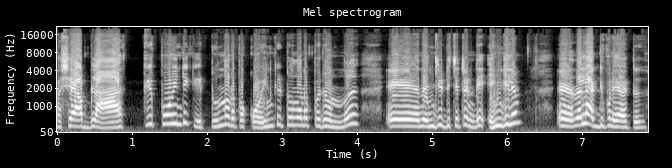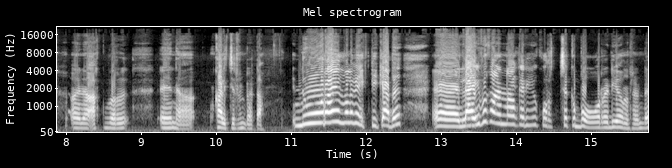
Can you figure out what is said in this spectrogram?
പക്ഷെ ആ ബ്ലാക്ക് പോയിന്റ് കിട്ടും എന്ന് പറഞ്ഞപ്പോൾ കോയിൻ കിട്ടും എന്ന് പറഞ്ഞപ്പോൾ ഒരു ഒന്ന് നെഞ്ചിടിച്ചിട്ടുണ്ട്. എങ്കിലും നല്ല അടിപൊളിയായിട്ട് അക്ബർ കളിച്ചിട്ടുണ്ട് കേട്ടോ. നൂറ എന്നുള്ള വ്യക്തിക്ക് അത് ലൈവ് കാണുന്ന ആൾക്കാർക്ക് കുറച്ചൊക്കെ ബോറടി വന്നിട്ടുണ്ട്.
